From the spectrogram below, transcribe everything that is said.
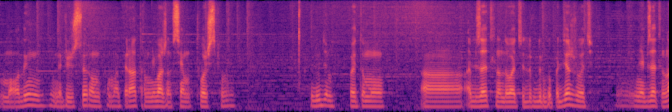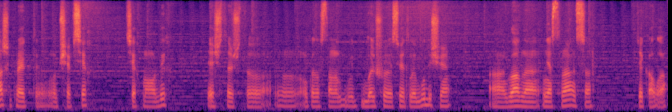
молодым режиссерам, там, операторам, неважно, всем творческим людям. Поэтому а, обязательно давайте друг друга поддерживать. Не обязательно наши проекты, вообще всех, всех молодых. Я считаю, что у Казахстана будет большое светлое будущее. А, главное не останавливаться. Текала.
